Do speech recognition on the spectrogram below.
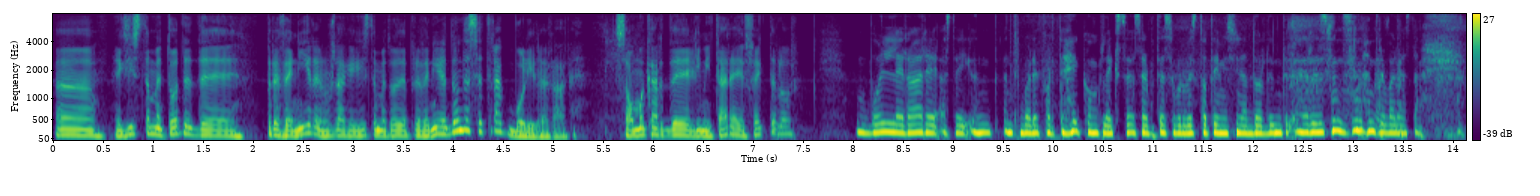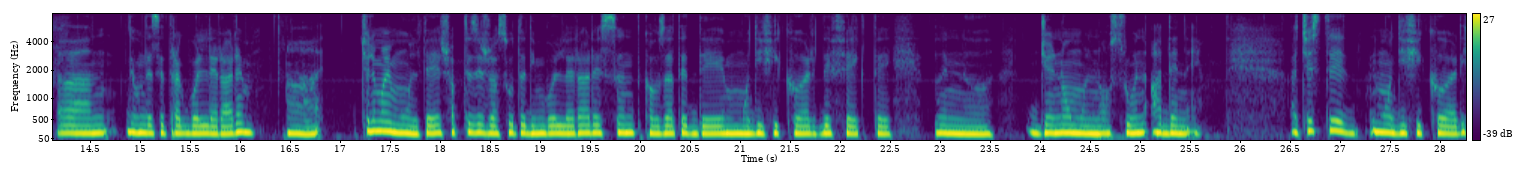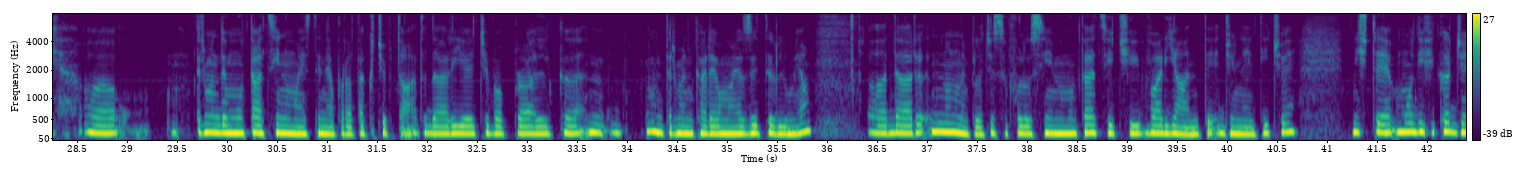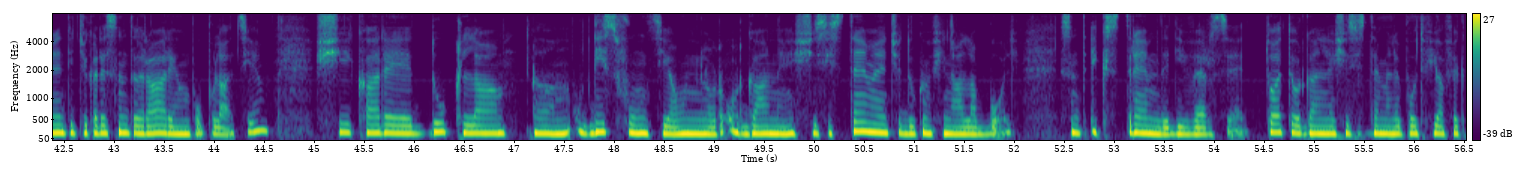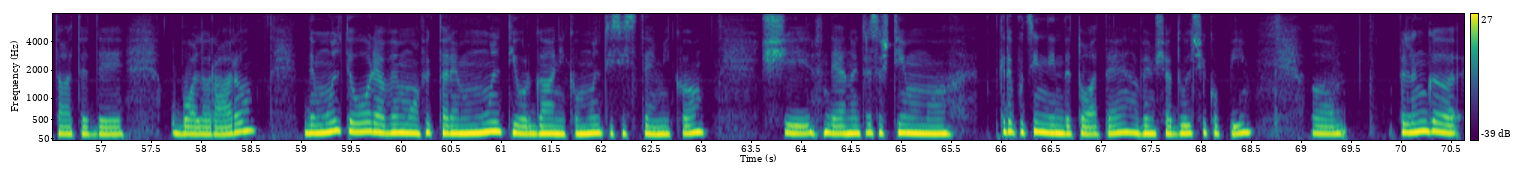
Uh, există metode de prevenire, nu știu dacă există metode de prevenire. De unde se trag bolile rare? Sau măcar de limitarea efectelor? Bolile rare, asta e o întrebare foarte complexă, s-ar putea să vorbesc toată emisiunea doar de răspuns la întrebarea asta. Uh, de unde se trag bolile rare? Uh, cele mai multe, 70% din bolile rare, sunt cauzate de modificări, defecte în uh, genomul nostru, în ADN. Aceste modificări, termenul de mutații nu mai este neapărat acceptat, dar e ceva probabil că un termen care au mai auzit lumea, uh, dar nu ne place să folosim mutații, ci variante genetice, niște modificări genetice care sunt rare în populație și care duc la um, o disfuncție a unor organe și sisteme ce duc în final la boli. Sunt extrem de diverse. Toate organele și sistemele pot fi afectate de o boală rară. De multe ori avem o afectare multiorganică, multisistemică și de aia noi trebuie să știm uh, câte puțin din de toate, avem și adulți și copii. Uh, pe lângă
